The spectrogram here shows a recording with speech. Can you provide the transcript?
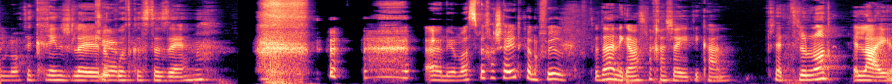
לו. את הקרינג' ל- כן. לפודקאסט הזה. אני ממש שמחה שהיית כאן אופיר. תודה אני גם שמחה שהייתי כאן. תלונות אליי.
